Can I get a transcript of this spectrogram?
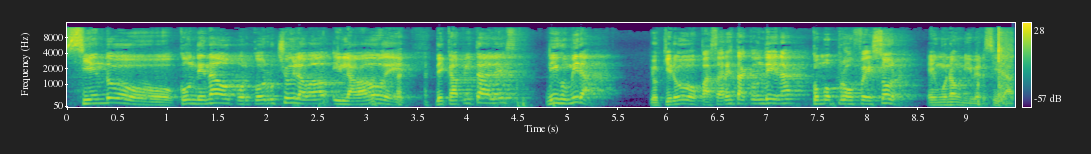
siendo condenado por corrupción y lavado, y lavado de, de capitales, dijo, mira, yo quiero pasar esta condena como profesor en una universidad.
